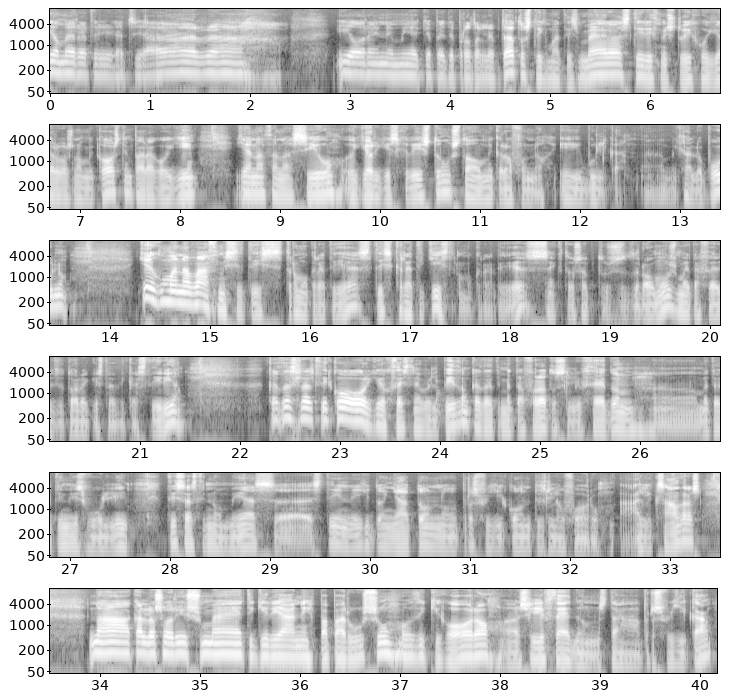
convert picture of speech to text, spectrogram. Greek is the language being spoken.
Ραδιομέρα.gr η ώρα είναι μία και πέντε πρώτα λεπτά, το στίγμα της μέρας, στη ρύθμιση του ήχου Γιώργος Νομικός, στην παραγωγή Γιάννα Θανασίου, ο Γιώργης Χρήστου, στο μικρόφωνο η Μπουλίκα Μιχαλοπούλου. Και έχουμε αναβάθμιση της τρομοκρατίας, της κρατικής τρομοκρατίας, εκτός από τους δρόμους, μεταφέρεται τώρα και στα δικαστήρια. Κατασταλτικό όργιο χθες στην Ευελπίδων κατά τη μεταφορά των συλληφθέντων μετά την εισβολή της αστυνομίας στην γειτονιά των προσφυγικών της Λεωφόρου Αλεξάνδρας. Να καλωσορίσουμε την κυρία Άννη Παπαρούσου, ο δικηγόρο συλληφθέντων στα προσφυγικά.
